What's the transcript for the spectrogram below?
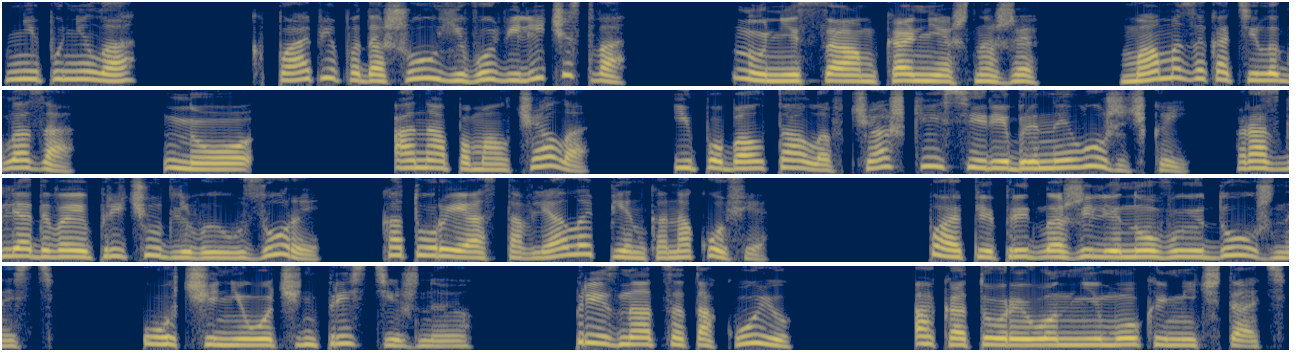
Не поняла. К папе подошел его величество? Ну, не сам, конечно же. Мама закатила глаза. Но... Она помолчала и поболтала в чашке серебряной ложечкой, разглядывая причудливые узоры, которые оставляла пенка на кофе. Папе предложили новую должность, очень и очень престижную. Признаться, такую, о которой он не мог и мечтать,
